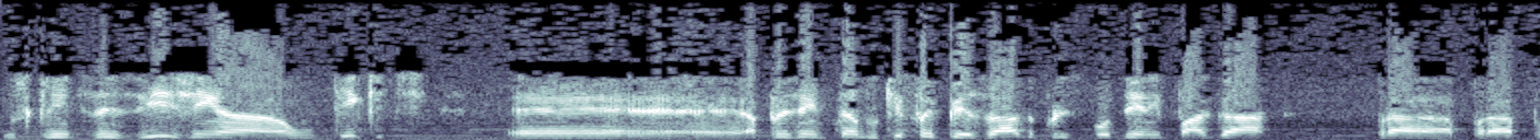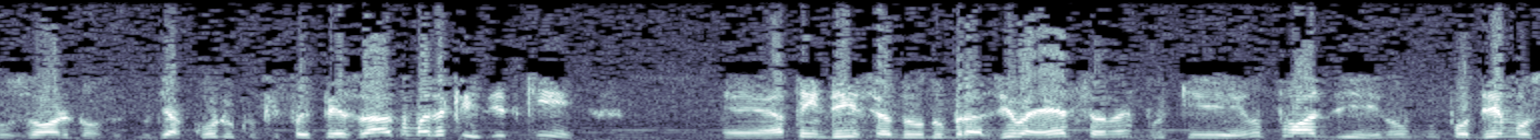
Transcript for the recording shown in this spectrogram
Os clientes exigem a, um ticket é, apresentando o que foi pesado para eles poderem pagar para os órgãos de acordo com o que foi pesado, mas acredito que é, a tendência do, do, Brasil é essa, né? Porque não pode, não, podemos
